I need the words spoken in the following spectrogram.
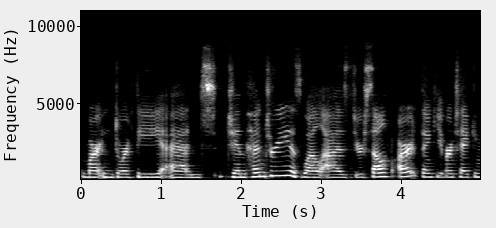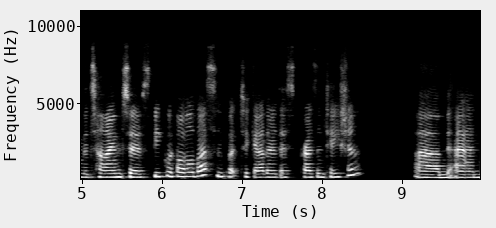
Martin, Dorothy, and Jim Hendry, as well as yourself, Art. Thank you for taking the time to speak with all of us and put together this presentation. Um, and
